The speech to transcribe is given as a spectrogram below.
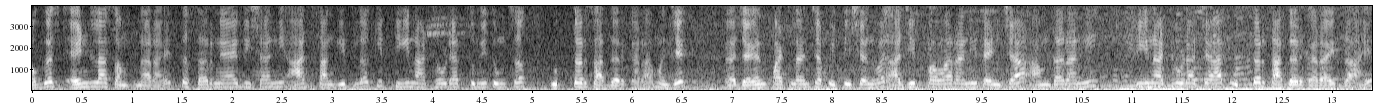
ऑगस्ट एंडला संपणार आहेत. तर सरन्यायाधीशांनी आज सांगितलं की तीन आठवड्यात तुम्ही तुमचं उत्तर सादर करा. म्हणजे जयंत पाटलांच्या पिटिशनवर अजित पवार आणि त्यांच्या आमदारांनी तीन आठवड्याच्या आत उत्तर सादर करायचं आहे.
